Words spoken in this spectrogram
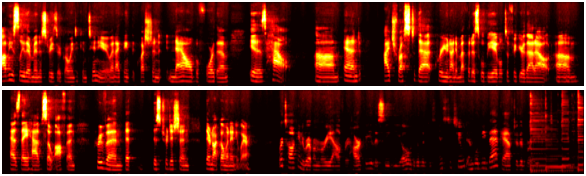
obviously their ministries are going to continue. And I think the question now before them is how. Um, and I trust that Queer United Methodists will be able to figure that out, um, as they have so often proven that this tradition, they're not going anywhere. We're talking to Reverend Marie Alford Harkey, the CEO of the Religious Institute, and we'll be back after the break.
